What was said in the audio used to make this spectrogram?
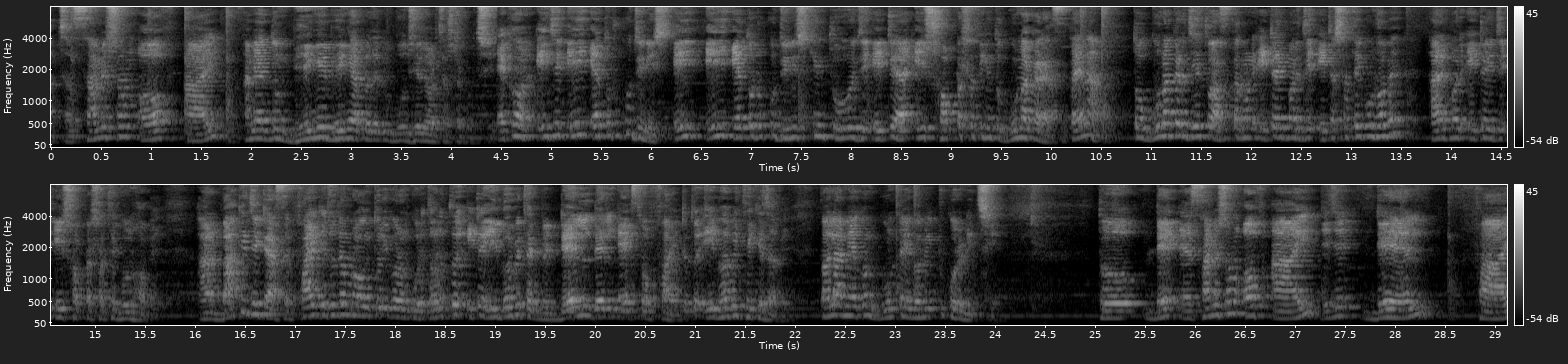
আচ্ছা সামেশন অফ আই আমি একদম ভেঙে ভেঙে আপনাদেরকে বুঝিয়ে দেওয়ার চেষ্টা করছি। এখন এই যে এই এতটুকু জিনিস, এই এই এতটুকু জিনিস কিন্তু যে এটা, এই সবটার সাথে কিন্তু গুণাকারে আছে, তাই না? তো গুণাকারে যেহেতু আছে, তার মানে এটা একবার যে এটার সাথে গুণ হবে আর একবার এটাই যে এই সবটার সাথে গুণ হবে। আর বাকি যেটা আছে ফাইকে যদি আমরা অন্তরীকরণ করি, তাহলে তো এটা এইভাবে থাকবে del del x of phi এটা তো এইভাবেই থেকে যাবে। তাহলে আমি এখন গুণটা এইভাবে একটু করে নিচ্ছি। তো সামেশন অফ আই এই যে ডেল ফাই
